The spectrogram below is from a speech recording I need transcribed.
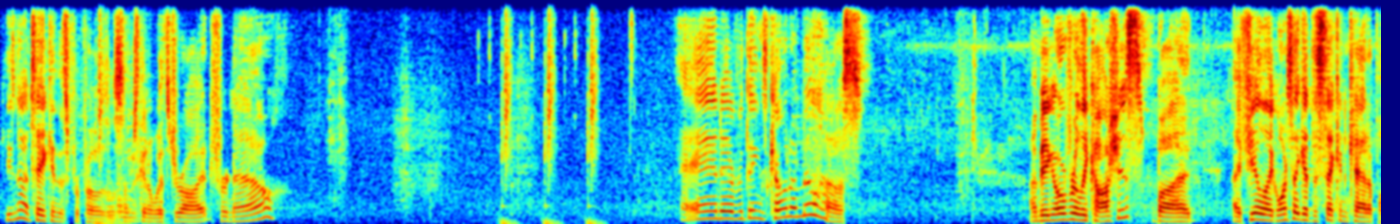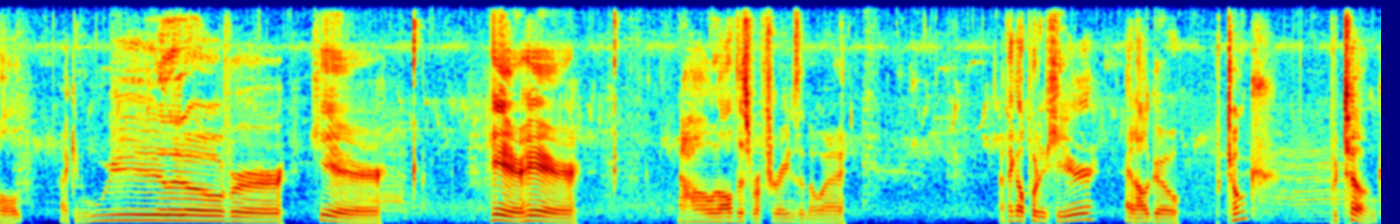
He's not taking this proposal, so I'm just going to withdraw it for now. And everything's coming up Milhouse. I'm being overly cautious, but I feel like once I get the second catapult, I can wheel it over here. Here, here. No, all this rough terrain's in the way. I think I'll put it here, and I'll go patunk, patunk.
